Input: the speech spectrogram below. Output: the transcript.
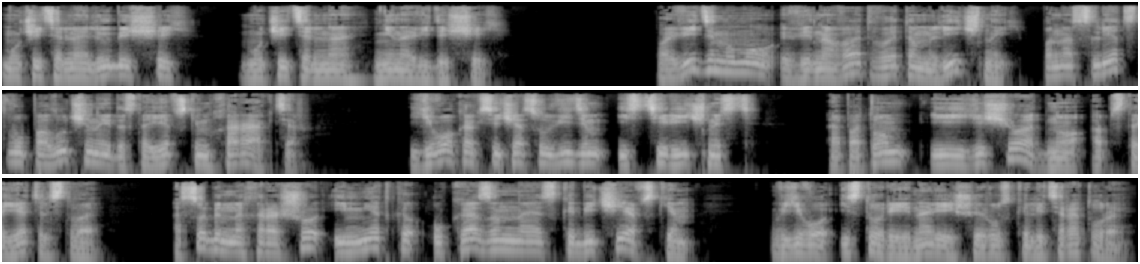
мучительно любящий, мучительно ненавидящий. По-видимому, виноват в этом личный, по наследству полученный Достоевским характер. Его, как сейчас увидим, истеричность, а потом и еще одно обстоятельство, особенно хорошо и метко указанное Скобичевским в его истории новейшей русской литературы.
